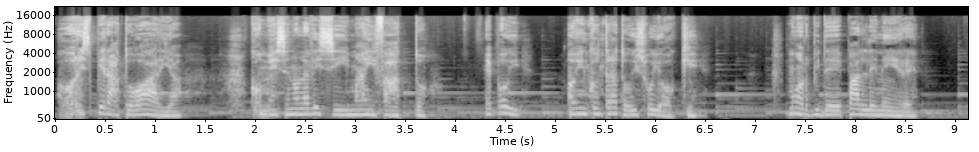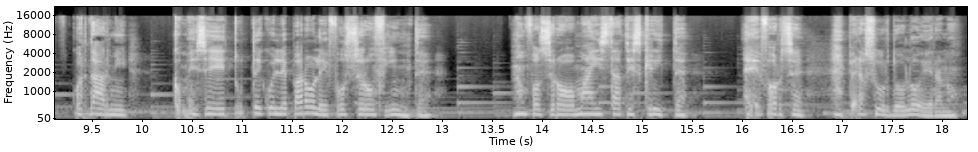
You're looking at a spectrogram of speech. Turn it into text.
Ho respirato aria come se non l'avessi mai fatto. E poi ho incontrato i suoi occhi, morbide palle nere, guardarmi come se tutte quelle parole fossero finte, non fossero mai state scritte, e forse per assurdo lo erano.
